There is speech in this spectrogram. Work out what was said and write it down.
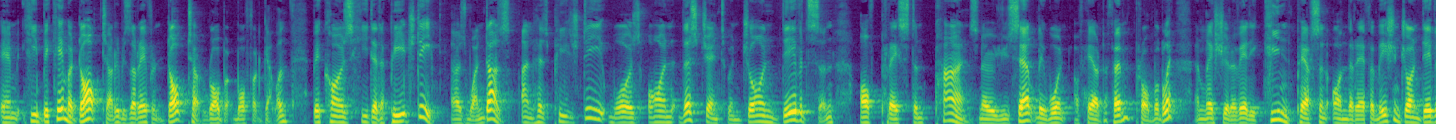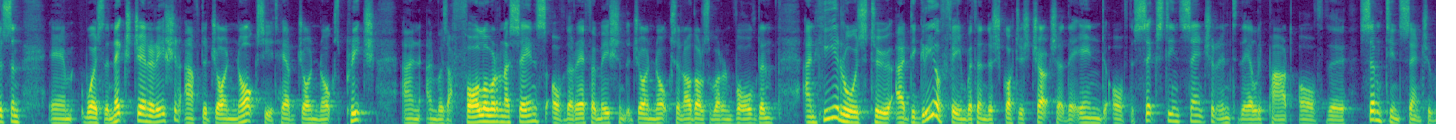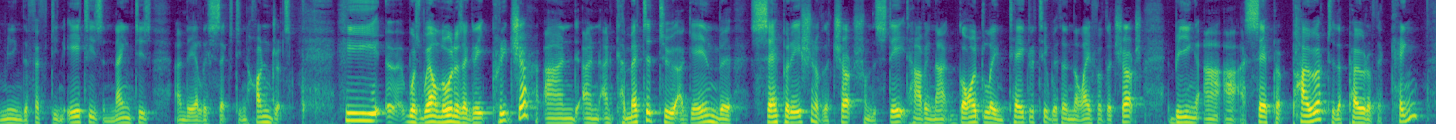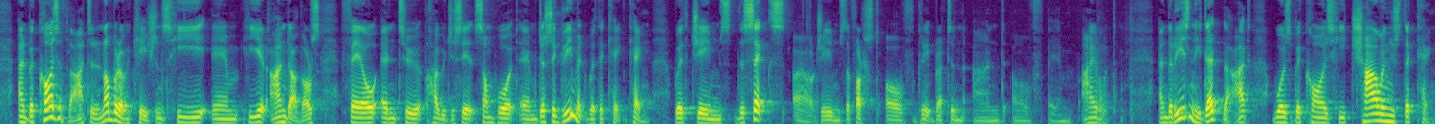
Um, he became a doctor, he was the Reverend Dr. Robert Moffat Gillon, because he did a PhD, as one does. And his PhD was on this gentleman, John Davidson of Prestonpans. Now, you certainly won't have heard of him, probably, unless you're a very keen person on the Reformation. John Davidson um, was the next generation after John Knox. He had heard John Knox preach and, and was a follower, in a sense, of the Reformation that John Knox and others were involved in. And he rose to a degree of fame within the Scottish Church at the end of the 16th century into the early part of the 17th century, meaning the 1580s and 90s and the early 1600s. He uh, was well known as a great preacher and, and, and committed to, again, the separation of the church from the state, having that godly integrity within the life of the church, being a, a, separate power to the power of the king. And because of that, on a number of occasions, he, um, he and others fell into, how would you say it, somewhat um, disagreement with the king, king, with James VI, or James I of Great Britain and of um, Ireland. And the reason he did that was because he challenged the king.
